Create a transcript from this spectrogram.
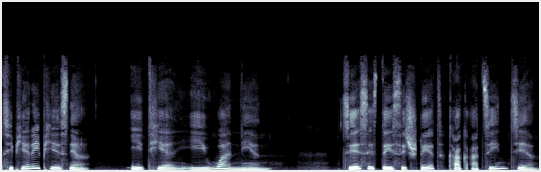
Теперь песня «И тен и ван нен». Десять тысяч лет, как один день.《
